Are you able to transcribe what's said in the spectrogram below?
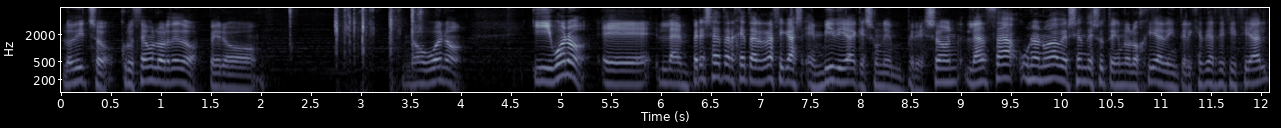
Lo dicho, crucemos los dedos, pero... No bueno. Y bueno, eh, la empresa de tarjetas gráficas Nvidia, que es una empresón, lanza una nueva versión de su tecnología de inteligencia artificial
